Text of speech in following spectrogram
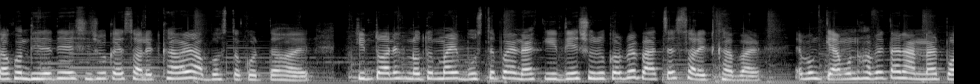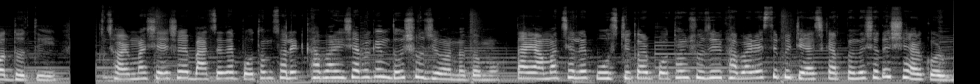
তখন ধীরে ধীরে শিশুকে সলিড খাবারে অভ্যস্ত করতে হয়। কিন্তু অনেক নতুন মাই বুঝতে পারে না কী দিয়ে শুরু করবে বাচ্চার সলিড খাবার এবং কেমন হবে তার রান্নার পদ্ধতি। ছয় মাস শেষ হয়ে বাচ্চাদের প্রথম সলিড খাবার হিসাবে কিন্তু সুজি অন্যতম। তাই আমার ছেলের পুষ্টিকর প্রথম সুজির খাবার রেসিপিটি আজকে আপনাদের সাথে শেয়ার করব।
